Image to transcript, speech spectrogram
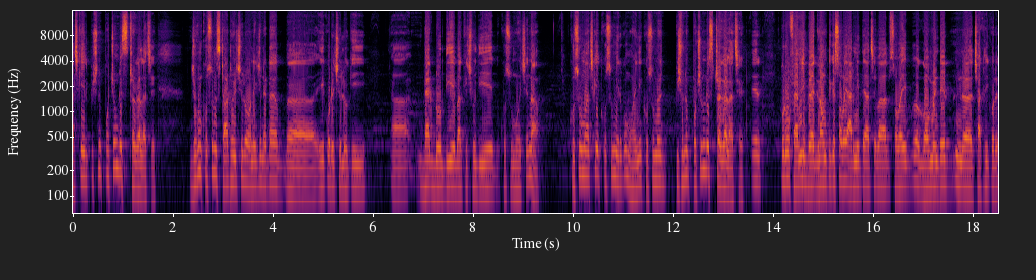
আজকে এর পিছনে প্রচণ্ড স্ট্রাগল আছে। যখন কুসুম স্টার্ট হয়েছিল, অনেকজন একটা এ করেছিল কি ব্যাকডোর দিয়ে বা কিছু দিয়ে কুসুম হয়েছে। না, কুসুম আজকে, কুসুম এরকম হয়নি। কুসুমের পিছনে প্রচণ্ড স্ট্রাগল আছে। এর পুরো ফ্যামিলি ব্যাকগ্রাউন্ড থেকে সবাই আর্মিতে আছে বা সবাই গভর্নমেন্টের চাকরি করে।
